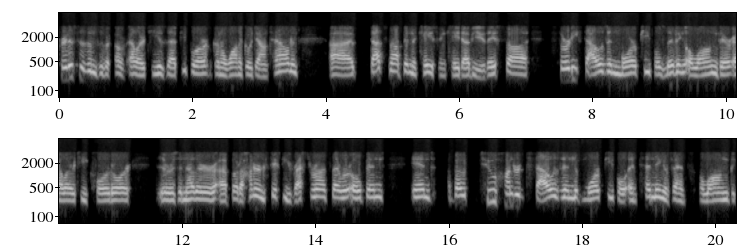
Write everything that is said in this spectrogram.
criticisms of, of LRT is that people aren't going to want to go downtown. And uh, that's not been the case in KW. They saw 30,000 more people living along their LRT corridor. There was another about 150 restaurants that were opened and about 200,000 more people attending events along the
